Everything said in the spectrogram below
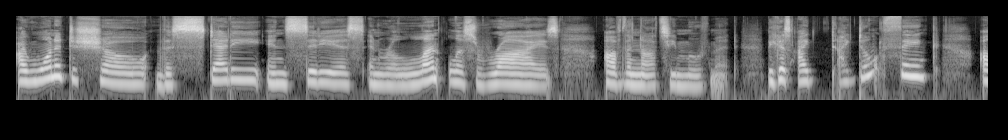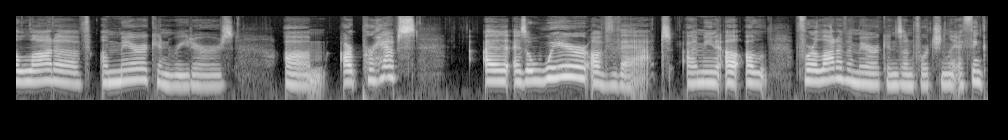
I wanted to show the steady, insidious, and relentless rise of the Nazi movement because I I don't think a lot of American readers um, are perhaps as aware of that. I mean, for a lot of Americans, unfortunately, I think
